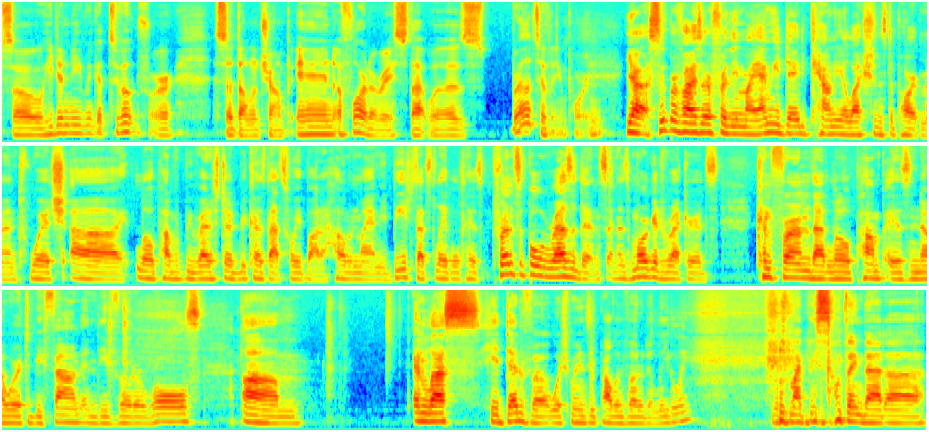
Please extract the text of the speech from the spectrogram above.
so he didn't even get to vote for said Donald Trump in a Florida race that was relatively important. Yeah, supervisor for the Miami-Dade County Elections Department, which uh, Lil Pump would be registered because that's where he bought a home in Miami Beach. That's labeled his principal residence, and his mortgage records confirm that Lil Pump is nowhere to be found in the voter rolls, um, unless he did vote, which means he probably voted illegally, which might be something that uh,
